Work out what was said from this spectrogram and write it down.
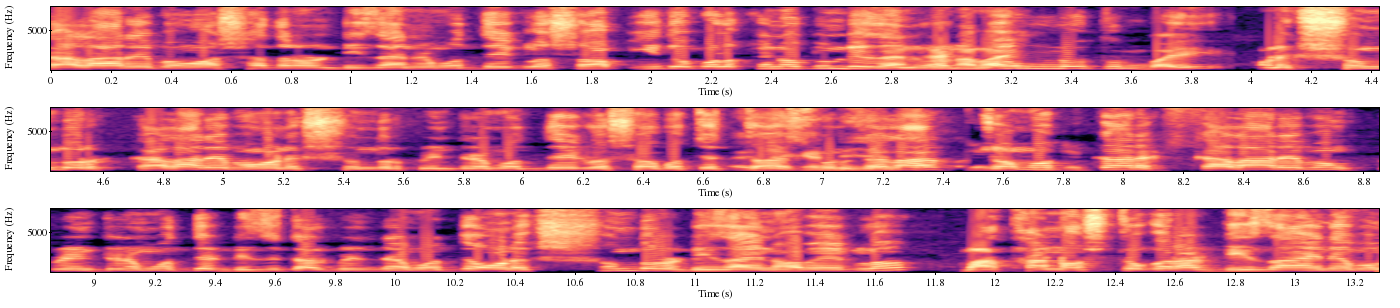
কালার এবং অসাধারণ ডিজাইনের মধ্যে এগুলো সব ঈদ উপলক্ষে নতুন ডিজাইন না ভাই? নতুন ভাই। অনেক সুন্দর কালার এবং অনেক সুন্দর প্রিন্টের মধ্যে এগুলো সব হচ্ছে চয়েসফুল কালার চমৎকার কালার এবং প্রিন্টের মধ্যে ডিজিটাল প্রিন্টের মধ্যে অনেক সুন্দর ডিজাইন হবে এগুলো। মাথা নষ্ট করা ডিজাইন এবং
